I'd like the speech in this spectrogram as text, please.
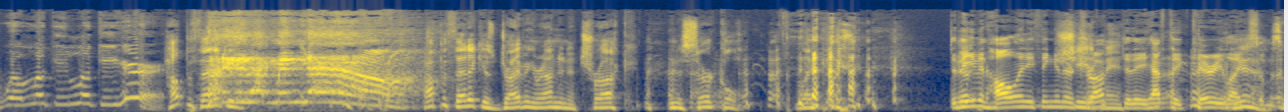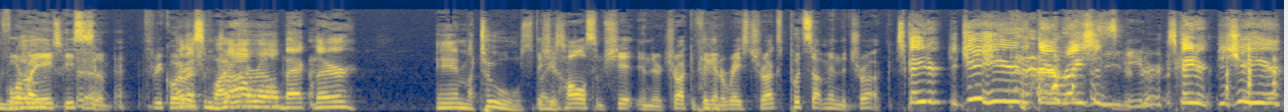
Well, looky, looky here. How pathetic is like me now? how pathetic is driving around in a truck in a circle? Like, Do they even haul anything in their Shit, truck? man. Do they have to carry like Yeah, some, some four by eight pieces of three I quarter got inch some plywood drywall around? back there and my tools. They should haul some shit in their truck if they're going to race trucks. Put something in the truck. Skater, did you hear that they're racing? Skeeter. Skater, did you hear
